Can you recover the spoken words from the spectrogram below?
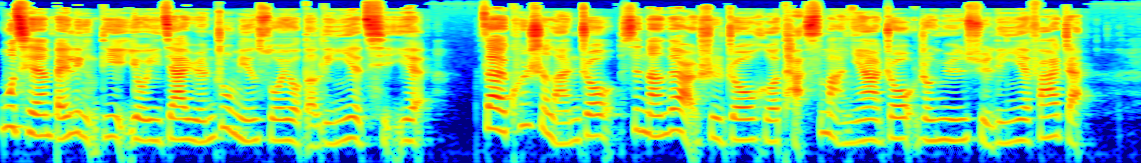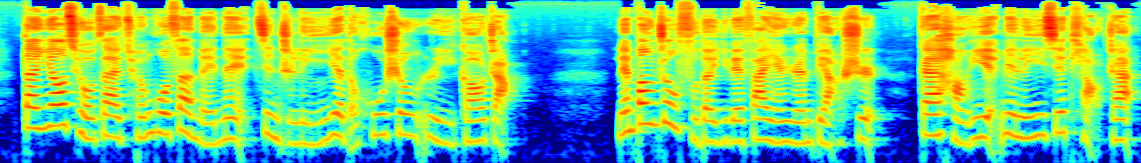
目前北领地有一家原住民所有的林业企业，在昆士兰州、新南威尔士州和塔斯马尼亚州仍允许林业发展，但要求在全国范围内禁止林业的呼声日益高涨。联邦政府的一位发言人表示，该行业面临一些挑战，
